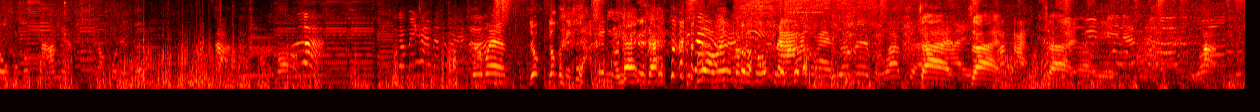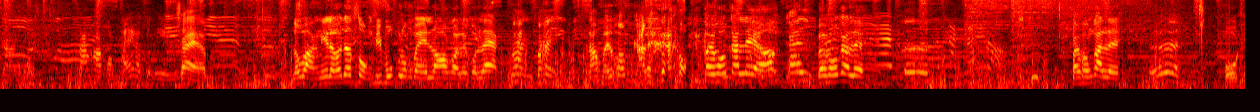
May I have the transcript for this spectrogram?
ลงมาต้นน้ำเนี่ยเราควรจะยกศีรษะขึ้นแล้วก็เพื่อ เพื่อไม่ให้มันอะไรเพื่อคะไม่ให้ยกยกศีรษะขึ้นมาได้ใช่เพื่อไม่ให้มันกระทบน้ำไงเพื่อไม่ให้แบบว่าเกิดใช่ใช่ร่างกายใช่หรือว่าเป็นการสร้างความปลอดภัยให้กับตัวเอง ใช่ครับ ระหว่างนี้เราก็จะส่งพี่บุ๊กลงไปลองก่อนเลยคนแรก ไม่ไม่เราไปพร้อมกัน ไปพร้อมกันเลยเหรอ ไปพร้อมกันเลย เออ ไปพร้อมกันเลย เออ โอเค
